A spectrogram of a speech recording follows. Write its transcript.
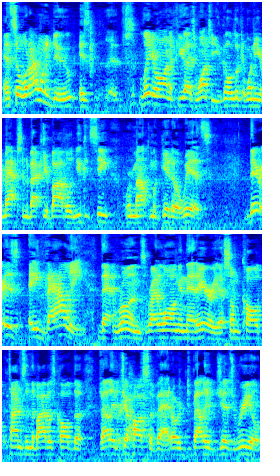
And so what I want to do is uh, later on, if you guys want to, you go look at one of your maps in the back of your Bible and you can see where Mount Megiddo is. There is a valley that runs right along in that area. Some times in the Bible is called the Valley of Jehoshaphat or Valley of Jezreel.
